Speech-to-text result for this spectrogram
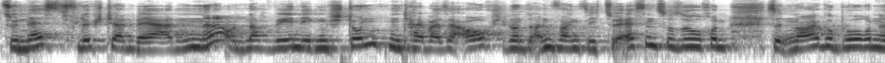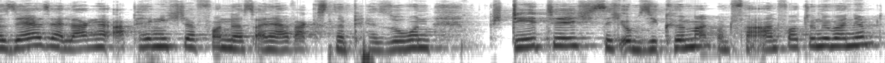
zu Nestflüchtern werden ne? und nach wenigen Stunden teilweise aufstehen und anfangen, sich zu essen zu suchen, sind Neugeborene sehr, sehr lange abhängig davon, dass eine erwachsene Person stetig sich um sie kümmert und Verantwortung übernimmt.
